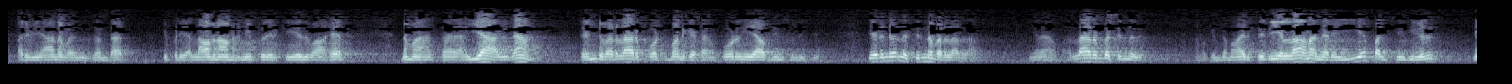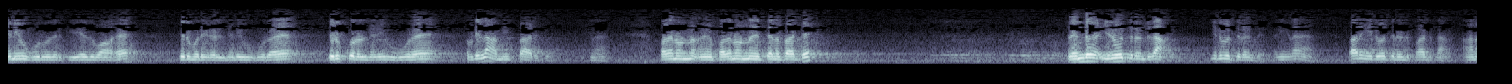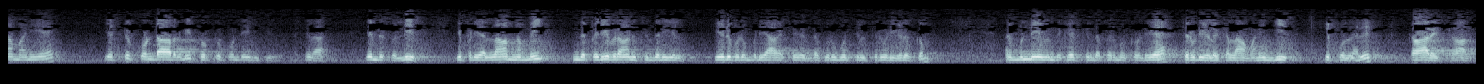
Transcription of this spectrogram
அருமையான தந்தார் இப்படி எல்லாம் நாம் நினைப்பதற்கு ஏதுவாக நம்ம ஐயா அதுதான். ரெண்டு வரலாறு போட்டுமான்னு கேட்டாங்க. போடுங்கய்யா அப்படின்னு சொல்லிச்சு. ரெண்டு வரல சின்ன வரலாறு தான். வரலாறு ரொம்ப சின்னது. நமக்கு இந்த மாதிரி செய்தியெல்லாம் ஆனா நிறைய பல செய்திகள் நினைவு கூறுவதற்கு ஏதுவாக திருமுறைகள் நினைவு கூற திருக்குறள் நினைவு கூற அப்படிலாம் அமைப்பா இருக்கு. பதினொன்னு பதினொன்னு எத்தனை பாட்டு? ரெண்டு இருபத்தி ரெண்டு தான். இருபத்தி ரெண்டு சரிங்களா? பாருங்க இருபத்தி ரெண்டு பாட்டு தான். ஆனா மணியே எட்டு கொண்டாடுறதை தொட்டு கொண்டே இருக்குது என்று சொல்லி இப்படியெல்லாம் நம்மை இந்த பெரிய பிராண சிந்தனையில் ஈடுபடும்படியாக செய்கின்ற குருமூர்த்திகள் திருவடிகளுக்கும் முன்னே வந்து கேட்கின்ற பெருமக்களுடைய திருவடிகளுக்கெல்லாம் வணங்கி இப்பொழுது காரைக்கால்.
